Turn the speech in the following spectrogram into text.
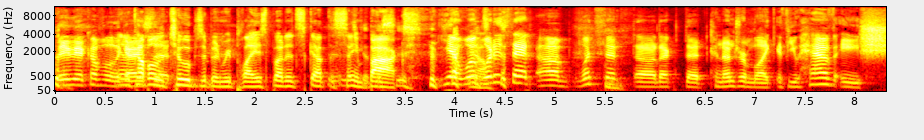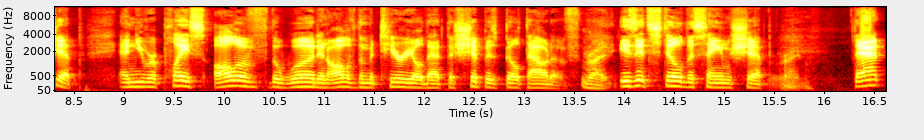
Maybe a couple of the guys. Couple of that- the tubes have been replaced, but it's got the same got the box. Yeah, what, Yeah. what is that? Uh, what's that, uh, that that conundrum like? If you have a ship and you replace all of the wood and all of the material that the ship is built out of, Right. Is it still the same ship? Right. That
